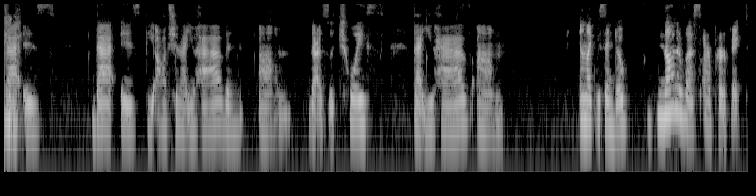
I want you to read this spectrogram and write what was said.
that is that is the option that you have and um, that is the choice that you have um, and like we said no none of us are perfect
